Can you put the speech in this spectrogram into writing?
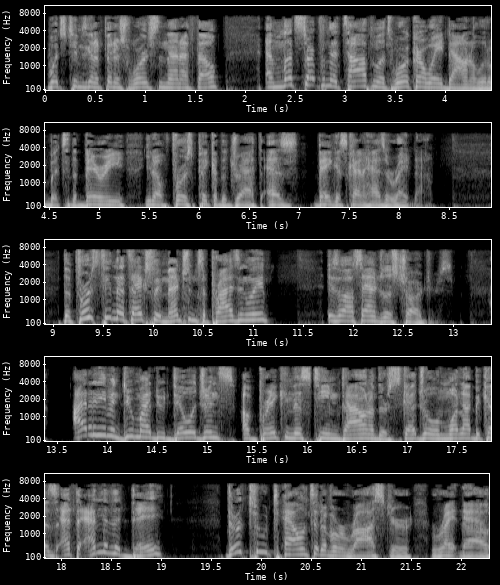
which team's going to finish worse in the NFL. And let's start from the top and let's work our way down a little bit to the very, you know, first pick of the draft as Vegas kind of has it right now. The first team that's actually mentioned, surprisingly, is Los Angeles Chargers. I didn't even do my due diligence of breaking this team down of their schedule and whatnot because at the end of the day, they're too talented of a roster right now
